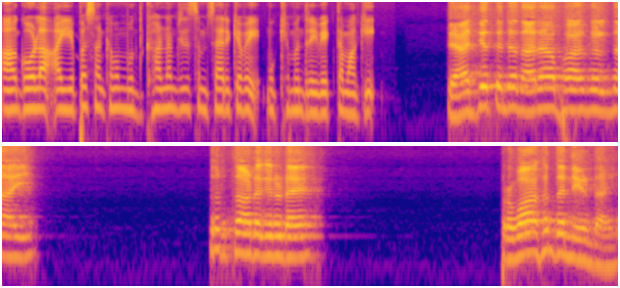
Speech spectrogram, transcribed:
ആഗോള അയ്യപ്പ സംഗമം ഉദ്ഘാടനം ചെയ്ത് സംസാരിക്കവേ മുഖ്യമന്ത്രി വ്യക്തമാക്കി. രാജ്യത്തിന്റെ നാനാഭാഗങ്ങളിൽ നിന്നായി തീർത്ഥാടകരുടെ പ്രവാഹം തന്നെയുണ്ടായി.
